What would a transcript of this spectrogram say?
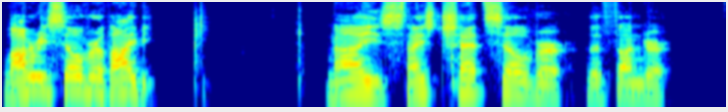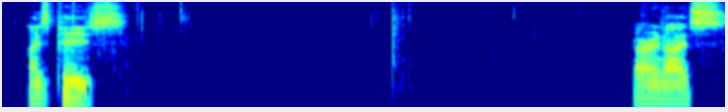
Lottery silver of Ivey. Nice. Nice Chet silver. The Thunder. Nice piece. Very nice.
